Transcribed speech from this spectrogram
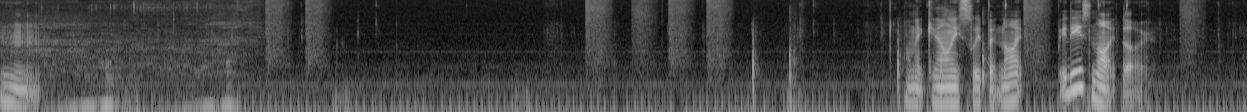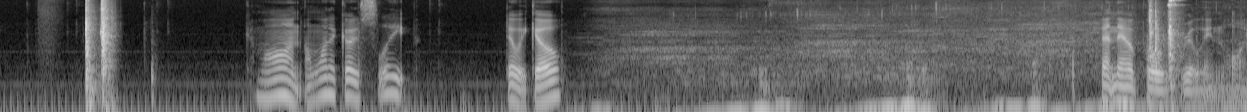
Hmm. And it can only sleep at night. It is night though. Come on, I want to go to sleep. There we go. That never was really annoying.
